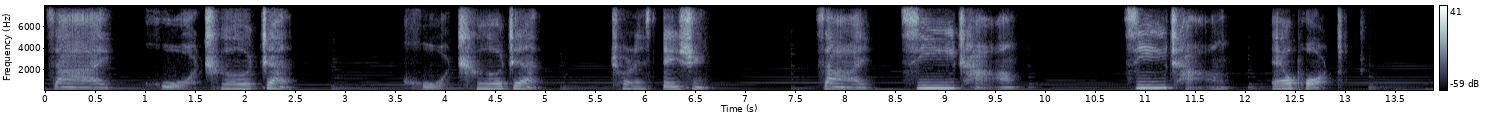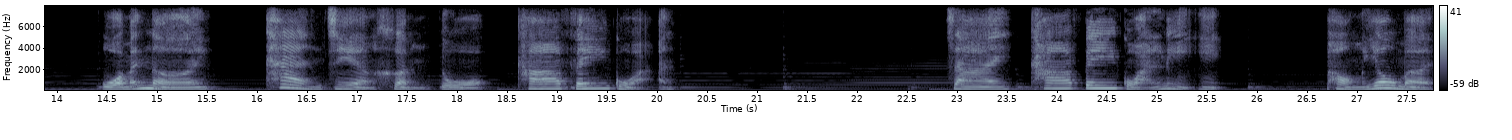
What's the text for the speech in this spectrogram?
在火车站，火车站 train station，在机场，机场 airport，我们能。看见很多咖啡馆，在咖啡馆里，朋友们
